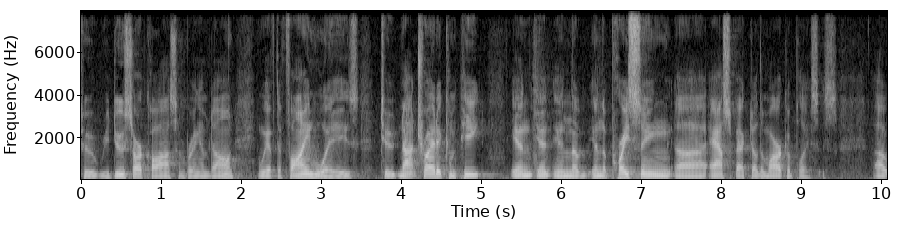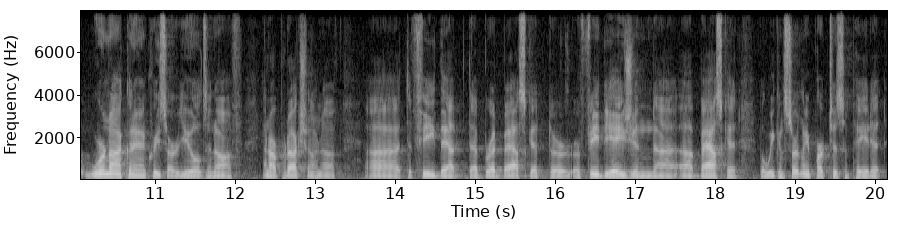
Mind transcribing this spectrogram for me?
to reduce our costs and bring them down. And we have to find ways to not try to compete in, in, in the, in the pricing uh, aspect of the marketplaces. Uh, we're not going to increase our yields enough and our production enough uh, to feed that, that bread basket or, or feed the Asian uh, uh, basket, but we can certainly participate it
